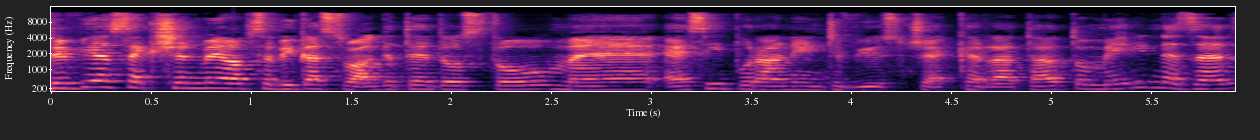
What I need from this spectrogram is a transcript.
ट्रिविया सेक्शन में आप सभी का स्वागत है दोस्तों। मैं ऐसे ही पुराने इंटरव्यूज़ चेक कर रहा था तो मेरी नज़र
